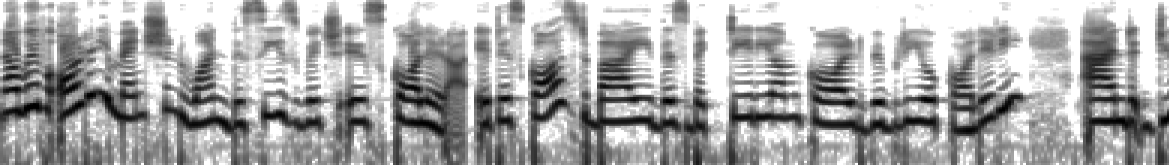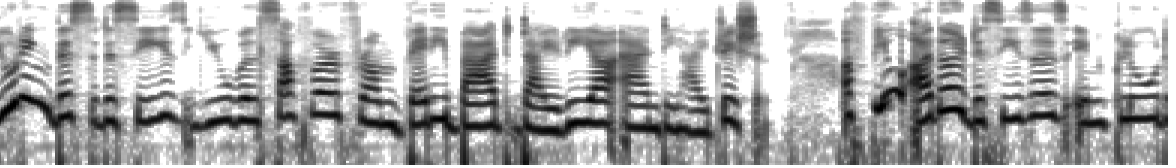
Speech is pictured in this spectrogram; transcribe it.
Now, we've already mentioned one disease which is cholera. It is caused by this bacterium called Vibrio cholerae, and during this disease, you will suffer from very bad diarrhea and dehydration. A few other diseases include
